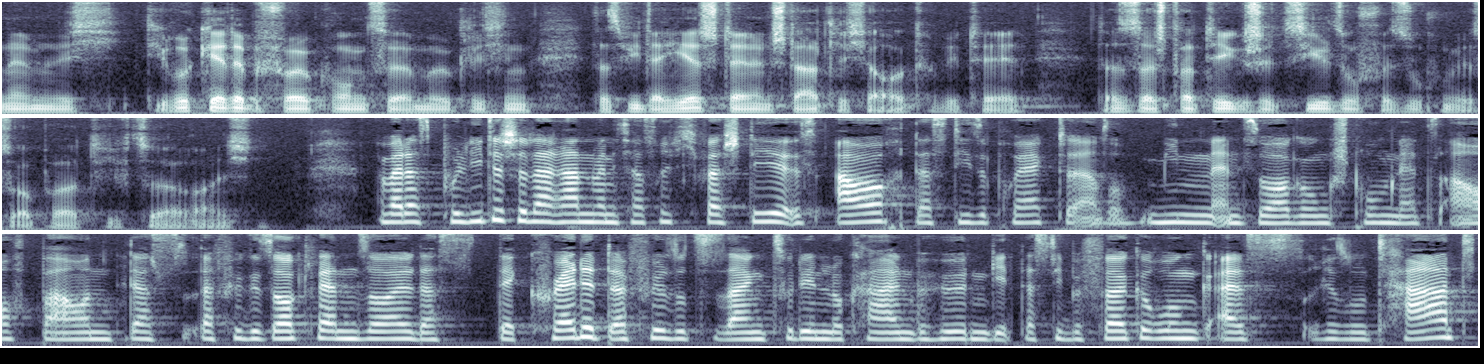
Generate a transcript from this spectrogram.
nämlich die Rückkehr der Bevölkerung zu ermöglichen, das Wiederherstellen staatlicher Autorität. Das ist das strategische Ziel, so versuchen wir es operativ zu erreichen. Aber das Politische daran, wenn ich das richtig verstehe, ist auch, dass diese Projekte, also Minenentsorgung, Stromnetz aufbauen, dass dafür gesorgt werden soll, dass der Credit dafür sozusagen zu den lokalen Behörden geht, dass die Bevölkerung als Resultat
